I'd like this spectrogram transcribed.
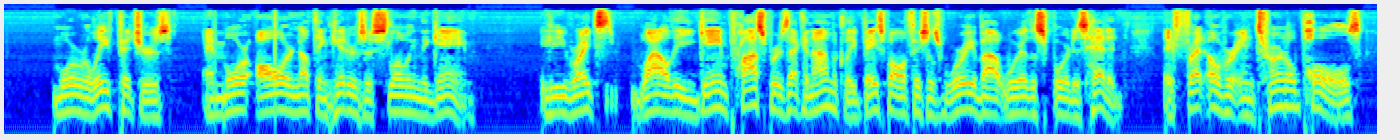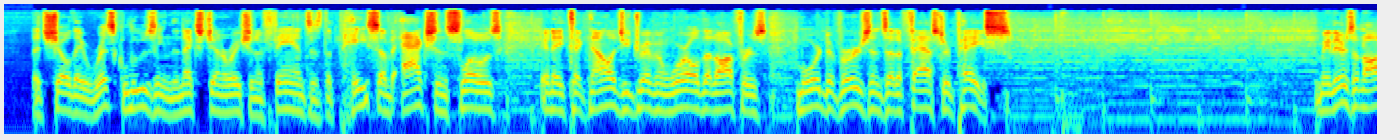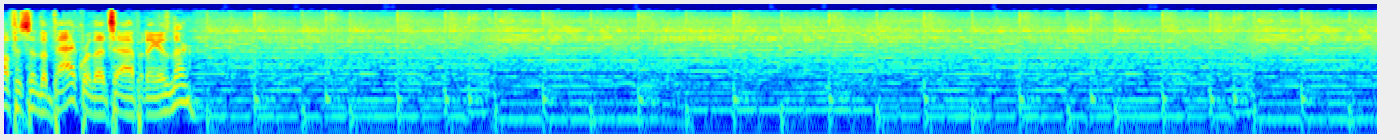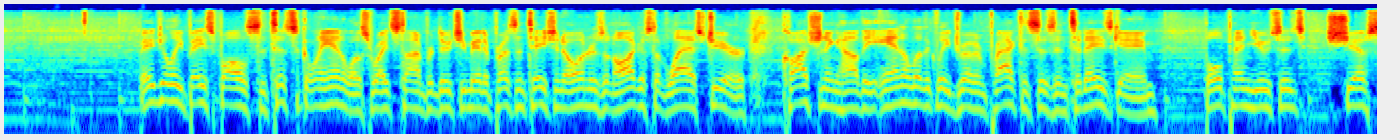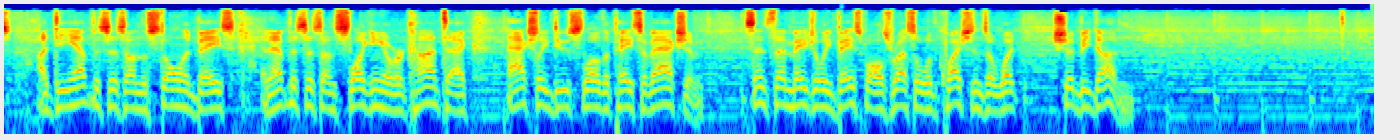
more relief pitchers, and more all or nothing hitters are slowing the game. He writes, while the game prospers economically, baseball officials worry about where the sport is headed. They fret over internal polls that show they risk losing the next generation of fans as the pace of action slows in a technology driven world that offers more diversions at a faster pace. I mean, there's an office in the back where that's happening, isn't there? Major League Baseball statistical analyst writes Tom Verducci made a presentation to owners in August of last year, cautioning how the analytically driven practices in today's game, bullpen usage, shifts, a de-emphasis on the stolen base, an emphasis on slugging over contact, actually do slow the pace of action. Since then, Major League Baseball's wrestled with questions of what should be done.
